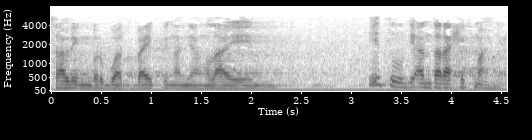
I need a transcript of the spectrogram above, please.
saling berbuat baik dengan yang lain. Itu di antara hikmahnya.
